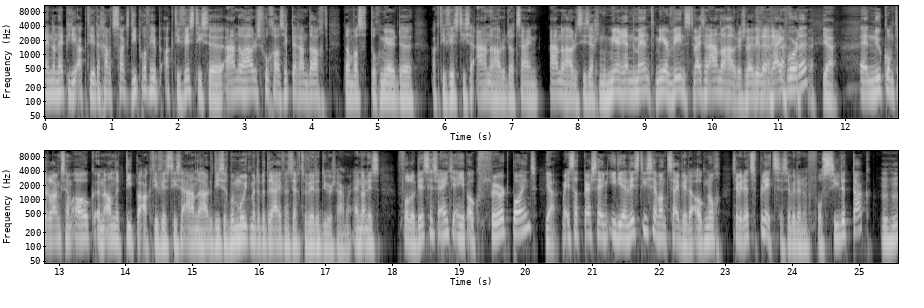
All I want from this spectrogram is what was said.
En dan heb je die actie, daar gaan we het straks dieper over. Je hebt activistische aandeelhouders. Vroeger, als ik daaraan dacht, dan was het toch meer de activistische aandeelhouder. Dat zijn aandeelhouders die zeggen: je moet meer rendement, meer winst. Wij zijn aandeelhouders, wij willen rijk worden. ja, En nu komt er langzaam ook een ander type activistische aandeelhouder die zich bemoeit met het bedrijf en zegt we willen duurzamer. En dan is Follow This is er eentje. En je hebt ook Third Point. ja. Maar is dat per se een idealistische? Want zij willen ook nog, zij willen het splitsen. Ze willen een fossiele tak Mhm.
